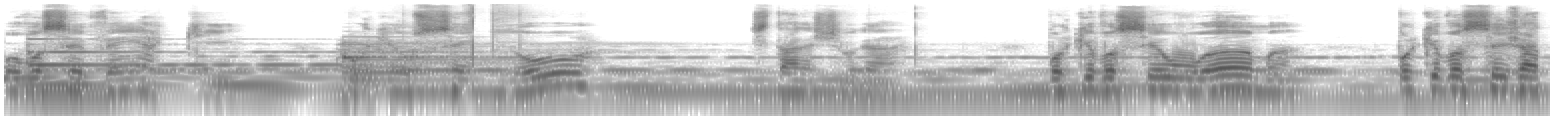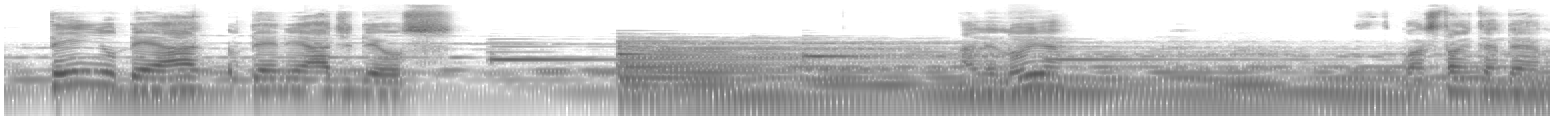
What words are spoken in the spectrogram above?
Ou você vem aqui porque o Senhor está neste lugar? Porque você o ama? Porque você já tem o DNA, de Deus? Aleluia. Quantos estão entendendo?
